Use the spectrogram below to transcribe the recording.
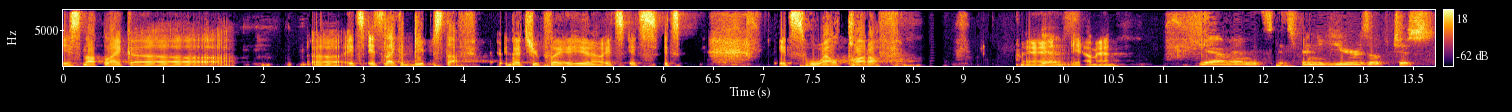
it's not like a uh, it's it's like a deep stuff that you play you know it's it's it's it's well thought of and yes. yeah man yeah man it's it's been years of just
